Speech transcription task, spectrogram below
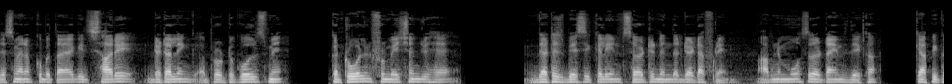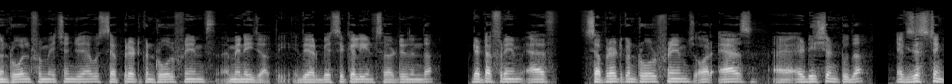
جیسے میں نے آپ کو بتایا کہ سارے ڈیٹا لنک پروٹوکولس میں کنٹرول انفارمیشن جو ہے that is basically inserted in the data frame آپ نے موسٹ آف دا ٹائمس دیکھا کہ آپ کی کنٹرول انفارمیشن جو ہے وہ سیپریٹ کنٹرول فریمس میں نہیں جاتی۔ They are basically inserted in the data frame as separate control frames or as addition to the existing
